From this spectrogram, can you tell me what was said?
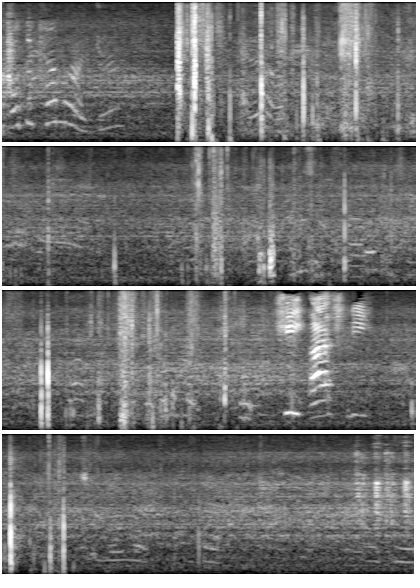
Hold the camera, Drew. Yeah. She actually. Okay,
